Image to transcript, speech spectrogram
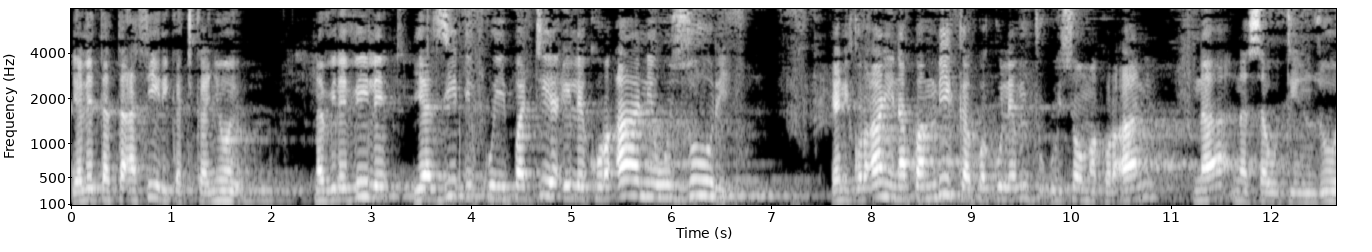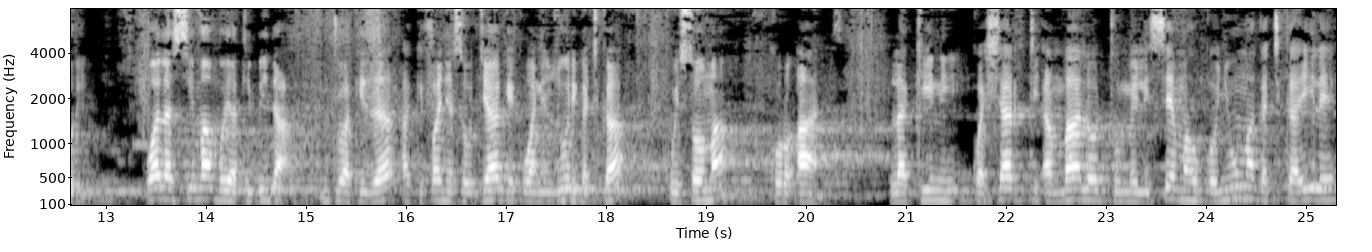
yaleta taathiri katika nyoyo. Na vile vile yazidi kuipatia ile Qur'ani uzuri. Yani Qur'ani inapambika kwa kule mtu kuisoma Qur'ani na na sauti nzuri. Wala si mambo ya kibida. Mtu akiza akifanya sauti yake kuwa ni nzuri katika kuisoma Qur'ani lakini kwa sharti ambalo tumelisema huko nyuma katika ile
